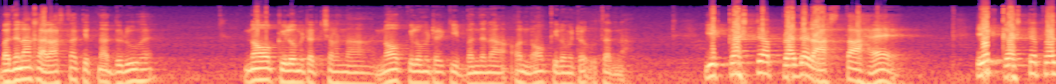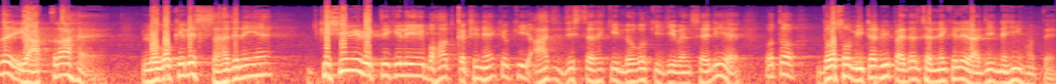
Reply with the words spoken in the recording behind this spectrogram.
बदना का रास्ता कितना दुरूह है। नौ किलोमीटर चढ़ना, नौ किलोमीटर की बंदना और नौ किलोमीटर उतरना। ये कष्टप्रद रास्ता है। एक कष्टप्रद यात्रा है। लोगों के लिए सहज नहीं है। किसी भी व्यक्ति के लिए ये बहुत कठिन है, क्योंकि आज जिस तरह की लोगों की जीवन शैली है, वो तो 200 मीटर भी पैदल चलने के लिए राज़ी नहीं होते।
